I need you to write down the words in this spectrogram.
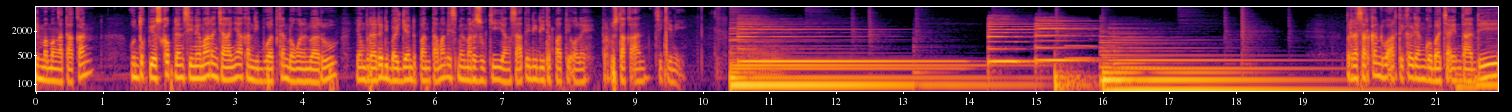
Imam mengatakan, untuk bioskop dan sinema rencananya akan dibuatkan bangunan baru yang berada di bagian depan Taman Ismail Marzuki yang saat ini ditempati oleh Perpustakaan Cikini. Berdasarkan dua artikel yang gue bacain tadi,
